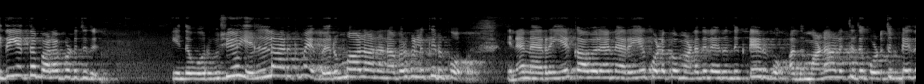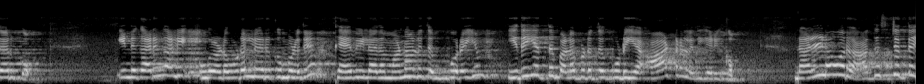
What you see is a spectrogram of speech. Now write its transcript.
இதயத்தை பலப்படுத்துது. இந்த ஒரு விஷயம் எல்லாருக்குமே பெரும்பாலான நபர்களுக்கு இருக்கும். ஏன்னா நிறைய கவலை நிறைய குழப்பம் மனதில் இருந்துக்கிட்டே இருக்கும். அது மன அழுத்தத்தை கொடுத்துக்கிட்டே தான் இருக்கும். இந்த கருங்காலி உங்களோட உடலில் இருக்கும் பொழுது தேவையில்லாத மன அழுத்தம் குறையும் இதயத்தை பலப்படுத்தக்கூடிய ஆற்றல் அதிகரிக்கும். நல்ல ஒரு அதிர்ஷ்டத்தை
